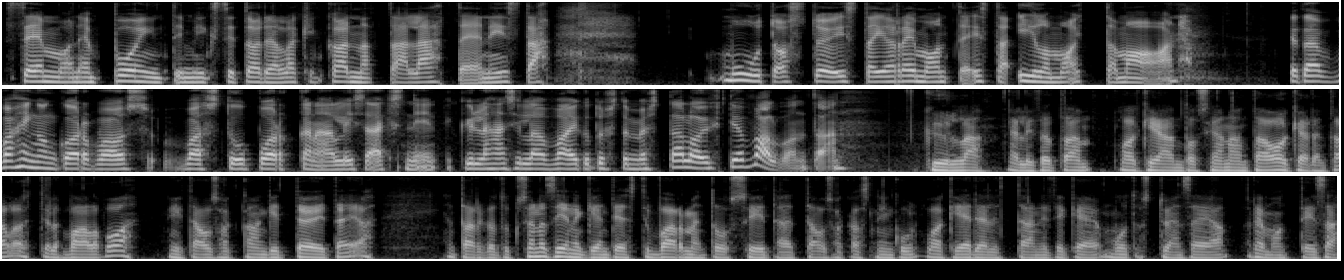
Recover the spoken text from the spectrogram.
semmoinen pointti, miksi todellakin kannattaa lähteä niistä muutostöistä ja remonteista ilmoittamaan. Ja tämä vahingonkorvausvastuu porkkanaan lisäksi, niin kyllähän sillä on vaikutusta myös taloyhtiön valvontaan. Kyllä, eli tota, lakiaan tosiaan antaa oikeuden taloyhtiölle valvoa niitä osakkaankin töitä ja, ja tarkoituksena siinäkin on tietysti varmentua siitä, että osakas niin kuin laki edellyttää, niin tekee muutostyönsä ja remonttiinsa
